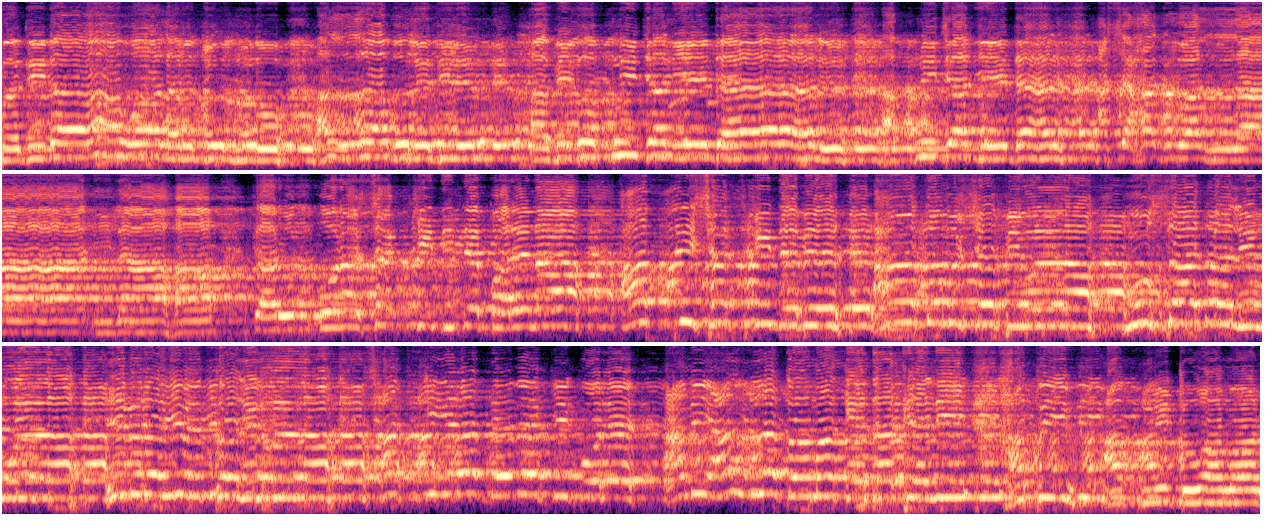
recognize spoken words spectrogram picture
মদিনা ওয়ালার জন্য আল্লাহ বলে দিলেন, হাবিব আপনি জানিয়ে দেন, আপনি জানিয়ে দেন, আশহাদু ইলাহা কারণ ওরা সাক্ষী দিতে পারে না। আপনি সাক্ষী দেবেন আদম শফিউল্লাহ, মুসা কালিমুল্লাহ, ইব্রাহিম সাক্ষীরা দেবে কি করে? আমি আল্লাহ তোমাকে দেখেনি। হাবিব, আপনি তো আমার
